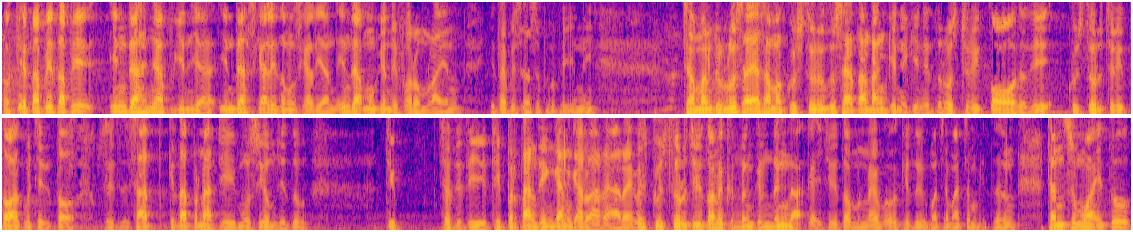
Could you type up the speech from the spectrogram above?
Oke, tapi tapi indahnya begini ya, indah sekali teman sekalian. Indah mungkin di forum lain kita bisa seperti ini. Zaman dulu saya sama Gus Dur itu saya tantang gini-gini terus cerita, jadi Gus Dur cerita, aku cerita. Kita pernah di museum situ. Di, jadi di, dipertandingkan karo arek-arek. Wis Gus Dur ceritanya gendeng-gendeng tak kayak cerita meneh oh, gitu macam-macam gitu. Dan, dan semua itu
